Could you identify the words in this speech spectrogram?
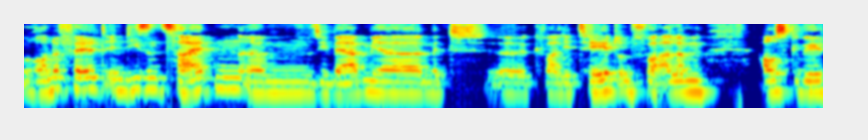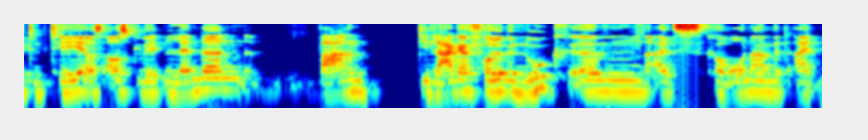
Ronnefeld in diesen Zeiten? Ähm, Sie werben ja mit äh, Qualität und vor allem ausgewähltem Tee aus ausgewählten Ländern. Waren die Lager voll genug, ähm, als Corona mit, ein,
